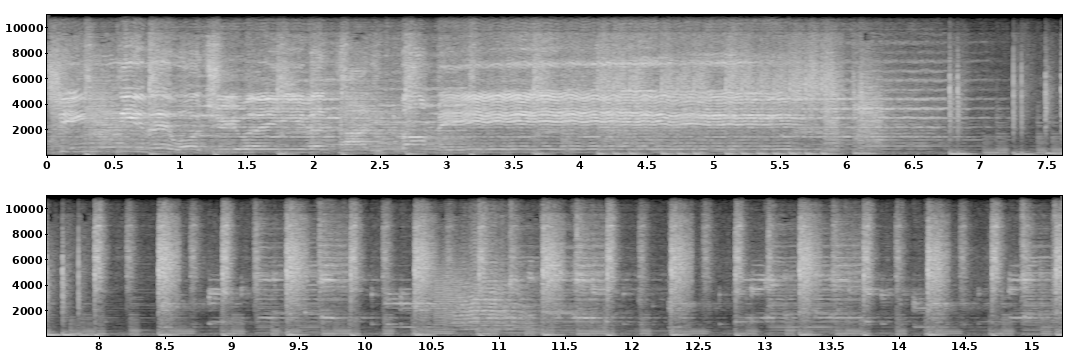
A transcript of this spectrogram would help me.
请你为我去问一问他的芳名。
